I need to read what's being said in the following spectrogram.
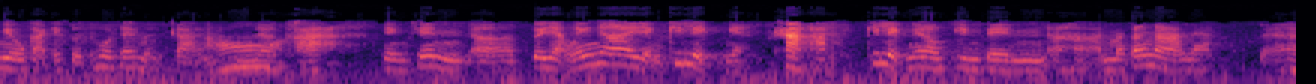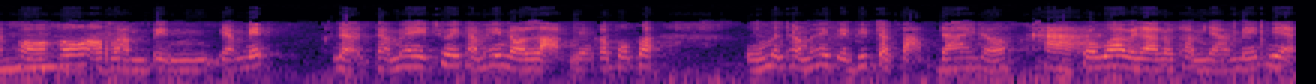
มีโอกาสจะเกิดโทษได้เหมือนกันอ๋อนะคะค่ะ อย่างเช่นเอ่อตัวอย่างง่ายๆ อย่างขี้เหล็กเนี่ยค่ะนขี้เหล็กเนี่ยเรากินเป็นอาหารมาตั้งนานแล้วนะอืคะมพอเขาเอามาทำเป็นยาเม็ดนะทำให้ช่วยทำให้นอนหลับเนี่ยก็พบว่าโอ้มันทำให้เป็นพิษต่อตับได้เนาะค่ะเพราะว่าเวลาเราทำยาเม็ดเนี่ย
